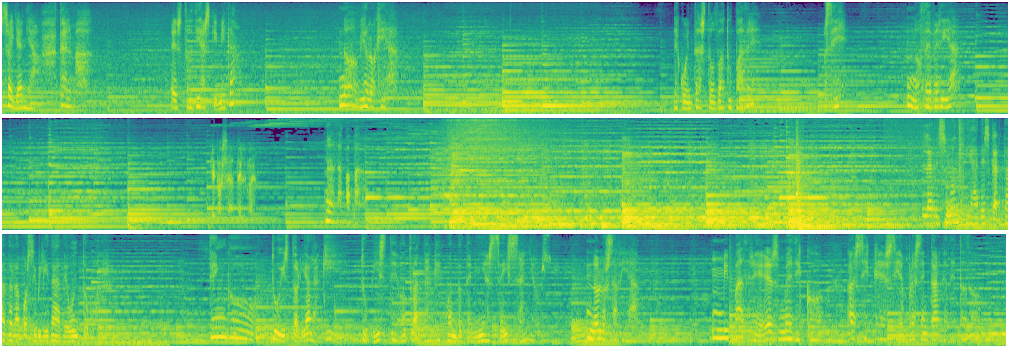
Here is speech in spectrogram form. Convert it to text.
Soy Anya. Telma. ¿Estudias química? No, biología. ¿Le cuentas todo a tu padre? Sí. ¿No debería? ¿Qué pasa, Telma? Nada, papá. La resonancia ha descartado la posibilidad de un tumor. Tengo tu historial aquí. Tuviste otro ataque cuando tenías seis años. No lo sabía. Mi padre es médico, así que siempre se encarga de todo.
